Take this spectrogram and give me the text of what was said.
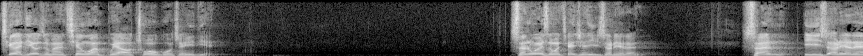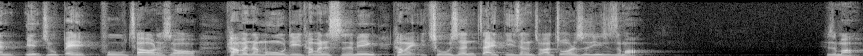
亲爱的弟兄姊妹，千万不要错过这一点。神为什么拣选以色列人？神以色列人民族被呼召的时候，他们的目的、他们的使命，他们一出生在地上主要做的事情是什么？是什么？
